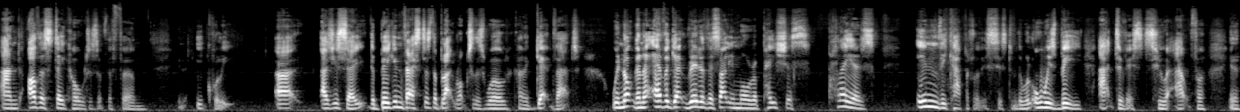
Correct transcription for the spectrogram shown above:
and other stakeholders of the firm you know, equally. Uh, as you say, the big investors, the BlackRocks of this world, kind of get that. We're not going to ever get rid of the slightly more rapacious players in the capitalist system, there will always be activists who are out for you know,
